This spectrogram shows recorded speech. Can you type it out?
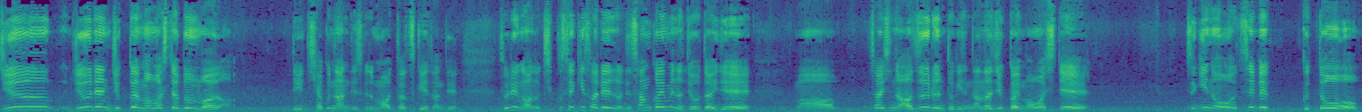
10、10連10回回した分は、で100なんですけど、まあ、脱計算で、それがあの蓄積されるので、3回目の状態で、まあ、最初のアズールの時で70回回して、次のセベックと、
